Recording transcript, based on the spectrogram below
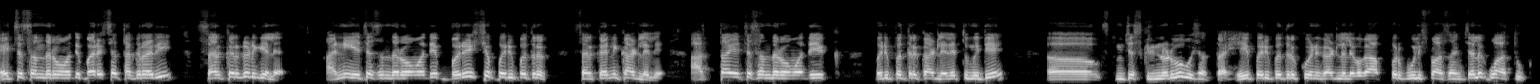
याच्या संदर्भामध्ये बऱ्याचशा तक्रारी सरकारकडे गेल्या. आणि याच्या संदर्भामध्ये बरेचसे परिपत्रक सरकारने काढलेले. आता याच्या संदर्भामध्ये एक परिपत्रक काढलेले. तुम्ही ते तुमच्या स्क्रीनवर बघू शकता. हे परिपत्रक कोणी काढलेले बघा अप्पर पोलीस महासंचालक वाहतूक.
